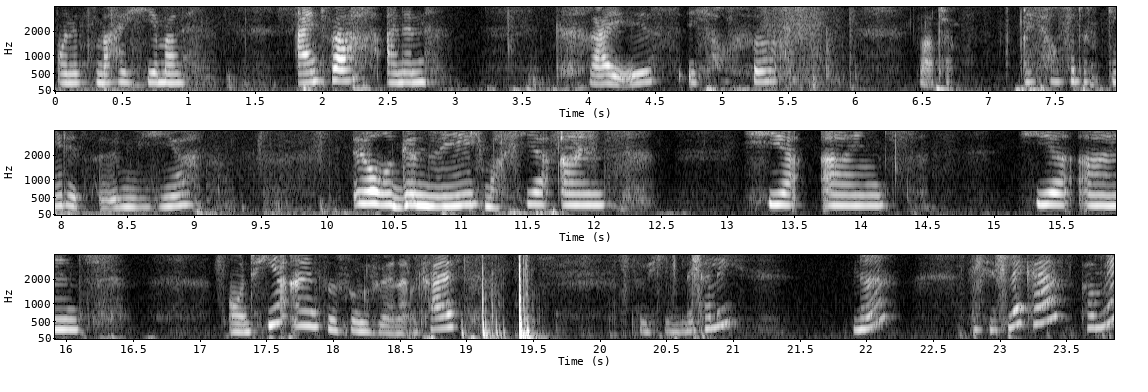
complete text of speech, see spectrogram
Und jetzt mache ich hier mal einfach einen Kreis. Ich hoffe. Warte. Ich hoffe, das geht jetzt irgendwie hier. Irgendwie. Ich mache hier eins hier eins, hier eins und hier eins. Das ist ungefähr in einem Kreis. Habe ich hier ein Leckerli? Na? Ist das lecker? Komm mit.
